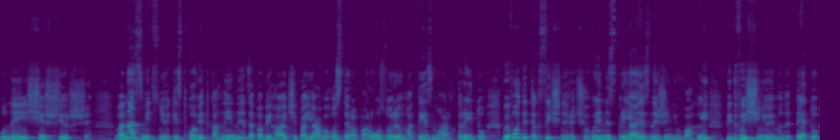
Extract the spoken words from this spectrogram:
у неї ще ширше. Вона зміцнює кісткові тканини, запобігаючи появи остеропорозу, ревматизму, артриту, виводить токсичні речовини, сприяє зниженню ваги, підвищенню імунітету,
